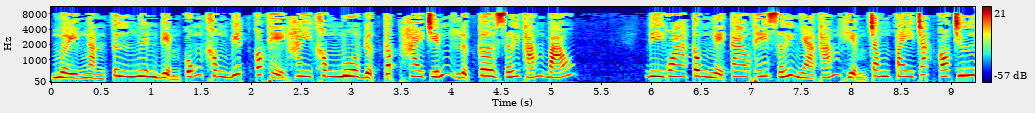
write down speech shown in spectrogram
Mười ngàn tư nguyên điểm cũng không biết có thể hay không mua được cấp hai chiến lược cơ giới thám báo. Đi qua công nghệ cao thế giới nhà thám hiểm trong tay chắc có chứ.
